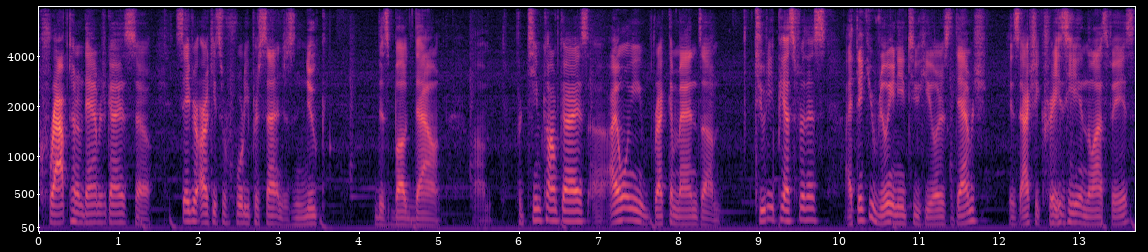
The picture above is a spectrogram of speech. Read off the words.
crap ton of damage guys. So save your Arkies for 40% and just nuke this bug down. Um, for team comp guys, uh, I only recommend um, 2 DPS for this. I think you really need 2 healers. The damage is actually crazy in the last phase.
